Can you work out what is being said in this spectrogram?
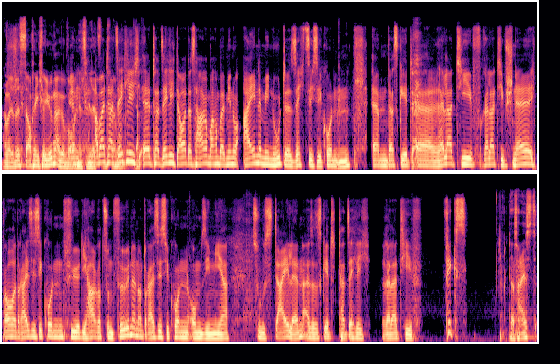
aber du bist auch nicht jünger geworden ähm, jetzt in den letzten Aber tatsächlich, ja. äh, tatsächlich dauert das Haare machen bei mir nur eine Minute 60 Sekunden. Ähm, das geht äh, relativ, relativ schnell. Ich brauche 30 Sekunden für die Haare zum Föhnen und 30 Sekunden, um sie mir zu stylen. Also das geht tatsächlich relativ fix. Das heißt,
